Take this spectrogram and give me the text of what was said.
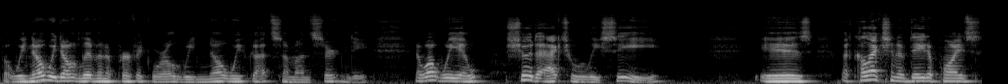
But we know we don't live in a perfect world. We know we've got some uncertainty. And what we should actually see is a collection of data points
